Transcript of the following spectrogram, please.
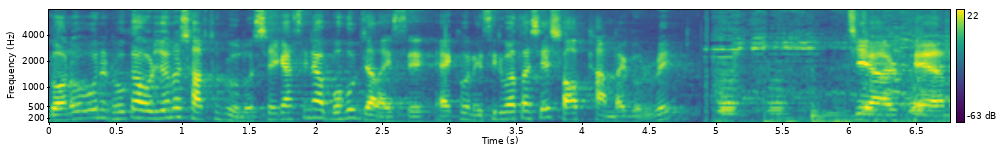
গণভবনে ঢোকা ওর জন্য সার্থক হলো। শেখ হাসিনা বহু জ্বালাইছে। এখন এসির বাতাসে সব ঠান্ডা করবে। চেয়ার, ফ্যান,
